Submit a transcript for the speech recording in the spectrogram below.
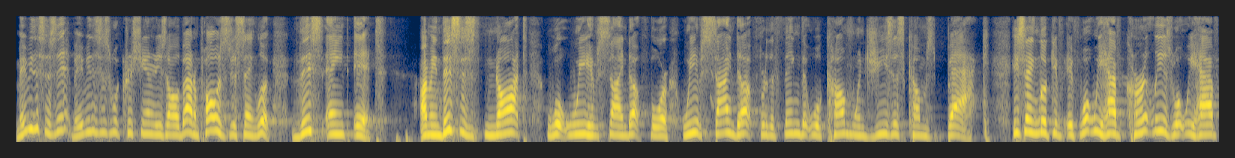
Maybe this is it. Maybe this is what Christianity is all about. And Paul is just saying, look, this ain't it. I mean, this is not what we have signed up for. We have signed up for the thing that will come when Jesus comes back. He's saying, look, if, if what we have currently is what we have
